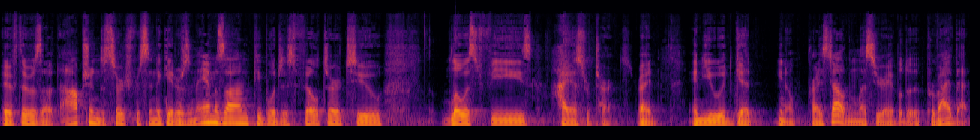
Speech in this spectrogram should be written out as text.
if there was an option to search for syndicators on Amazon, people would just filter to lowest fees, highest returns, right? And you would get you know priced out unless you're able to provide that.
